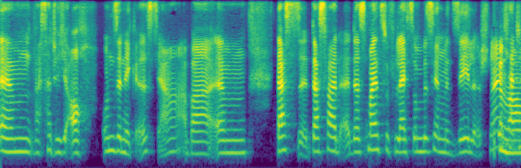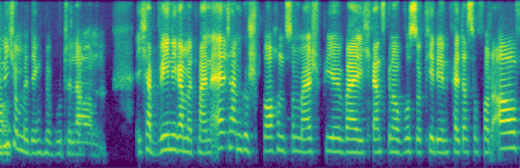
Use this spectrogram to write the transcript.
ähm, was natürlich auch unsinnig ist, ja. Aber ähm, das, das war, das meinst du vielleicht so ein bisschen mit seelisch. Ne? Genau. Ich hatte genau. nicht unbedingt eine gute Laune. Ich habe weniger mit meinen Eltern gesprochen, zum Beispiel, weil ich ganz genau wusste, okay, denen fällt das sofort auf,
